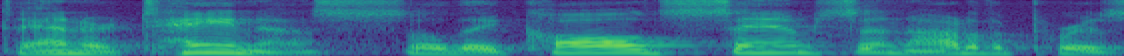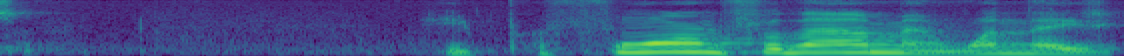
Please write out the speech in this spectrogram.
to entertain us. So they called Samson out of the prison. He performed for them, and when they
